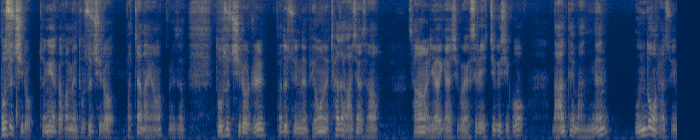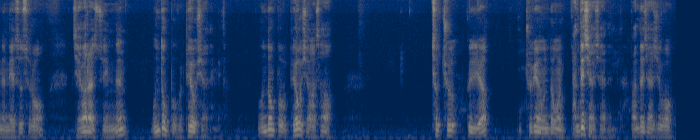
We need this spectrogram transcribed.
도수 치료 정형외과 가면 도수 치료 받잖아요. 그래서 도수 치료를 받을 수 있는 병원을 찾아가셔서 상황을 이야기하시고 엑스레이 찍으시고 나한테 맞는 운동을 할 수 있는 내 스스로 재활할 수 있는 운동법을 배우셔야 됩니다. 운동법을 배우셔서 척추 근력 주변 운동을 반드시 하셔야 됩니다. 반드시 하시고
